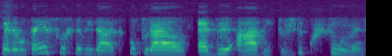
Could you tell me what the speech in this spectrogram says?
Cada um tem a sua realidade cultural, de hábitos, de costumes.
